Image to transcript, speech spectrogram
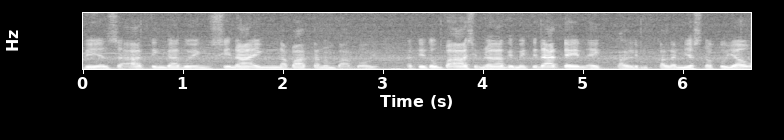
diyan sa ating gagawing sinaing na pata ng baboy at itong paasim na gagamitin natin ay kalim, kalamyas na tuyaw.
